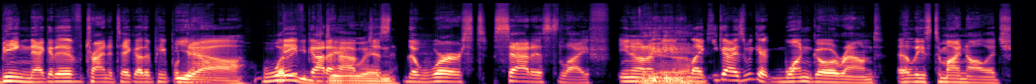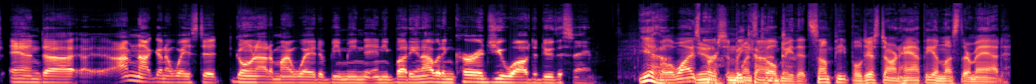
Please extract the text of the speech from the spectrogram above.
being negative, trying to take other people down, yeah. What they've got to have just the worst, saddest life. You know what I mean? Like you guys, we get one go around, at least to my knowledge, and uh, I'm not going to waste it going out of my way to be mean to anybody. And I would encourage you all to do the same. Yeah. well, a wise yeah, person once kind. told me that some people just aren't happy unless they're mad.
